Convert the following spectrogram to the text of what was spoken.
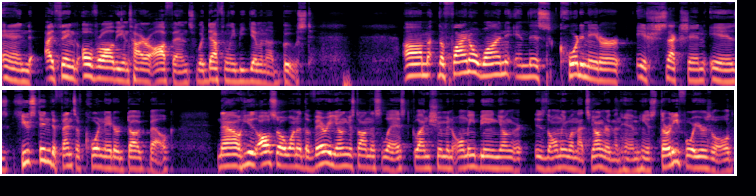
And I think overall the entire offense would definitely be given a boost. Um, the final one in this coordinator ish section is Houston defensive coordinator Doug Belk. Now, he is also one of the very youngest on this list. Glenn Schumann only being younger is the only one that's younger than him. He is 34 years old.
